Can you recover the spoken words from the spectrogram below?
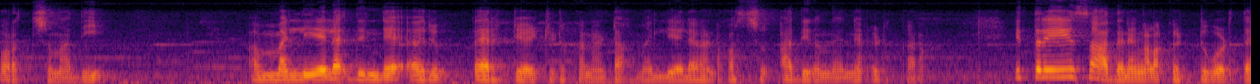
കുറച്ച് മതി. മല്ലിയില ഇതിന്റെ ഒരു ഇരട്ടിയായിട്ട് എടുക്കണം കേട്ടോ. മല്ലിയില കണ്ട കുറച്ച് അധികം തന്നെ എടുക്കണം. ഇത്രയും സാധനങ്ങളൊക്കെ ഇട്ട് കൊടുത്ത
